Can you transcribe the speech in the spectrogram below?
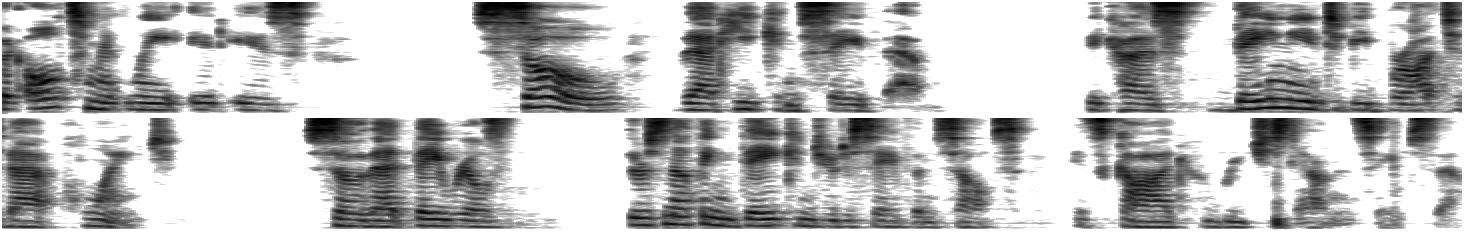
but ultimately it is so that he can save them because they need to be brought to that point so that they realize there's nothing they can do to save themselves. It's God who reaches down and saves them.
